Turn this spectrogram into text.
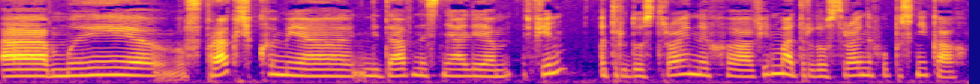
А, мы в практикуме недавно сняли фильм о трудоустроенных, а, фильм о трудоустроенных выпускниках.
